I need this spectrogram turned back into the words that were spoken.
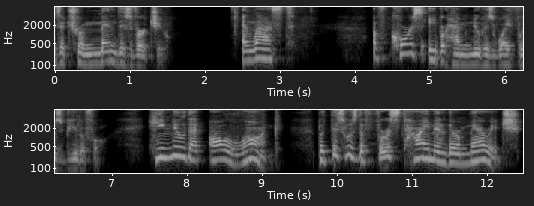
is a tremendous virtue. And last, of course, Abraham knew his wife was beautiful. He knew that all along, but this was the first time in their marriage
